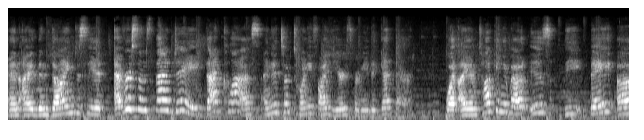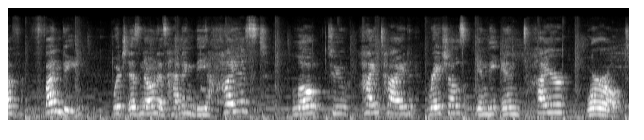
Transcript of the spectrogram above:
and I had been dying to see it ever since that day, that class, and it took 25 years for me to get there. What I am talking about is the Bay of Fundy, which is known as having the highest low to high tide ratios in the entire world.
